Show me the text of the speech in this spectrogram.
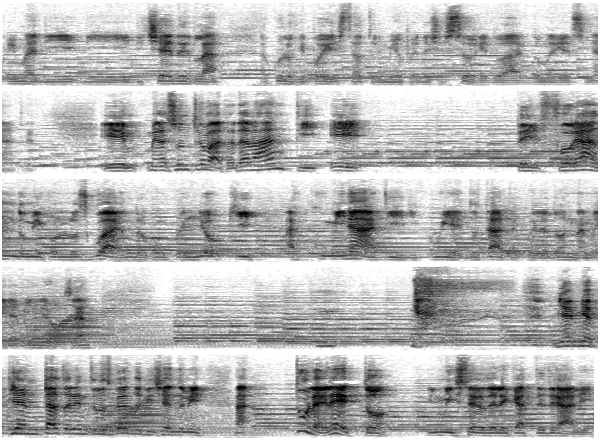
prima di, di, di cederla a quello che poi è stato il mio predecessore, Edoardo Maria Sinatra. E me la sono trovata davanti e perforandomi con lo sguardo, con quegli occhi acuminati di cui è dotata quella donna meravigliosa, mi ha, mi ha piantato dentro lo sguardo dicendomi ma tu l'hai letto il mistero delle cattedrali?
